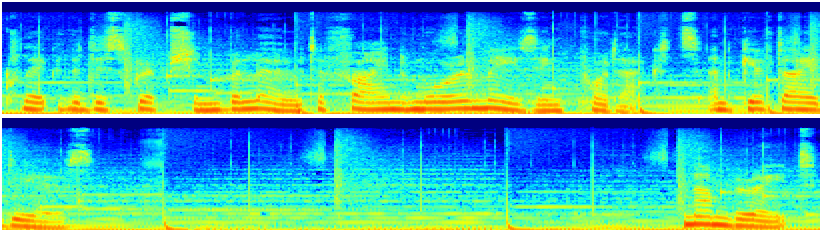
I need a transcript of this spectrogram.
Click the description below to find more amazing products and gift ideas. Number 8.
